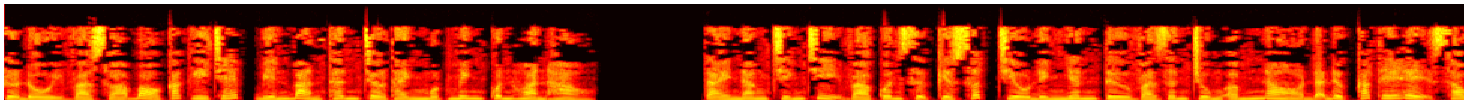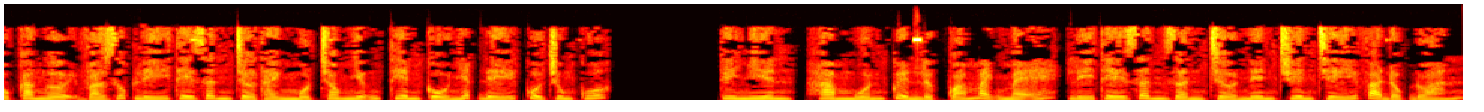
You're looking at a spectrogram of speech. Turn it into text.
sửa đổi và xóa bỏ các ghi chép, biến bản thân trở thành một minh quân hoàn hảo. Tài năng chính trị và quân sự kiệt xuất, triều đình nhân từ và dân chúng ấm no đã được các thế hệ sau ca ngợi và giúp Lý Thế Dân trở thành một trong những thiên cổ nhất đế của Trung Quốc. Tuy nhiên, ham muốn quyền lực quá mạnh mẽ, Lý Thế Dân dần trở nên chuyên chế và độc đoán.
